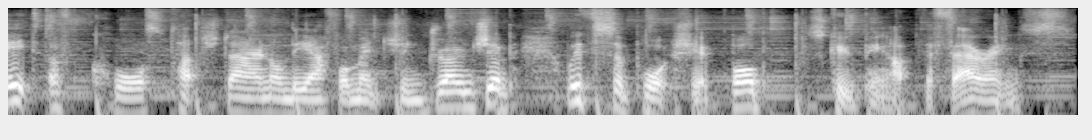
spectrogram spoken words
It, of course, touched down on the aforementioned drone ship, with support ship Bob scooping up the fairings.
